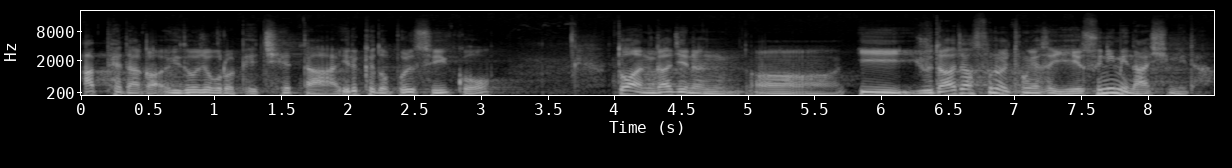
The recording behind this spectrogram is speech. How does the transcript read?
앞에다가 의도적으로 배치했다 이렇게도 볼 수 있고 또 한 가지는 어, 이 유다 자손을 통해서 예수님이 나십니다.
